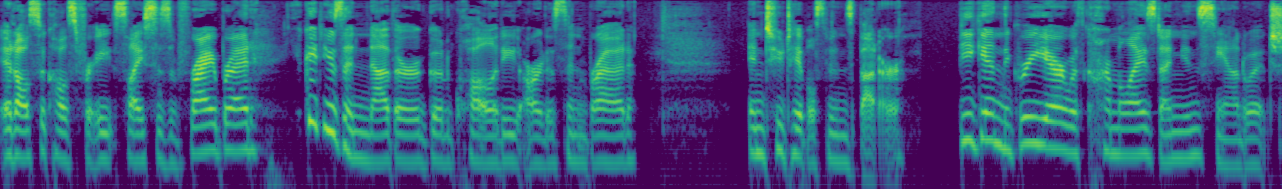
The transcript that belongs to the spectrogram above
It also calls for eight slices of rye bread. You could use another good quality artisan bread and two tablespoons butter. Begin the Gruyere with caramelized onion sandwich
